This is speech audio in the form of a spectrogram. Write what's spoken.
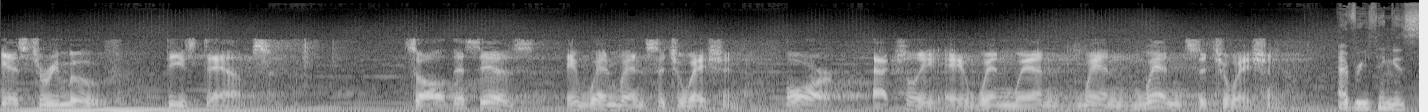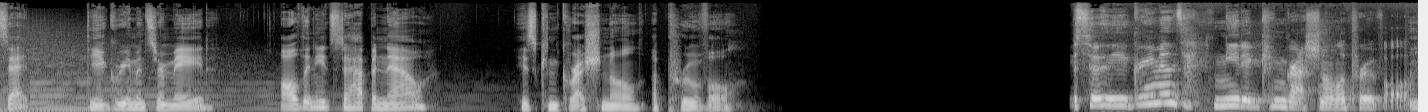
is to remove these dams. So this is a win-win situation, or actually a win-win-win-win situation. Everything is set, the agreements are made. All that needs to happen now is congressional approval. So the agreements needed congressional approval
